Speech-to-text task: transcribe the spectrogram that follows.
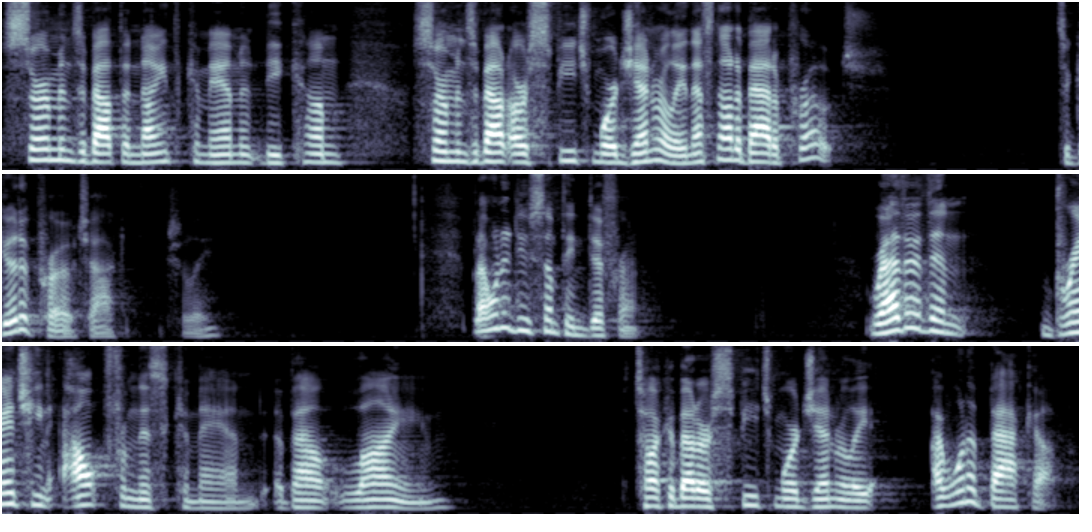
sermons about the ninth commandment become sermons about our speech more generally. And that's not a bad approach, it's a good approach, actually. But I want to do something different. Rather than branching out from this command about lying, to talk about our speech more generally, I want to back up.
